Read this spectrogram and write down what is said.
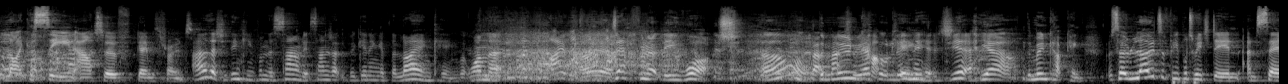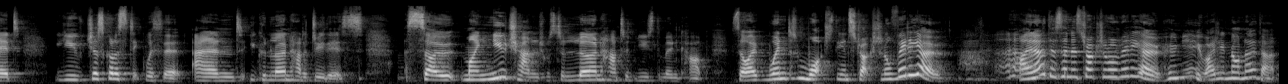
like a scene out of Game of Thrones. I was actually thinking from the sound, it sounded like the beginning of The Lion King, but one that I would oh, definitely watch. Oh, the Moon matriarchal Cup King. lineage, yeah. Yeah, the Moon Cup King. So loads of people tweeted in and said, you've just got to stick with it and you can learn how to do this. So my new challenge was to learn how to use the Moon Cup. So I went and watched the instructional video. I know there's an instructional video. Who knew? I did not know that.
